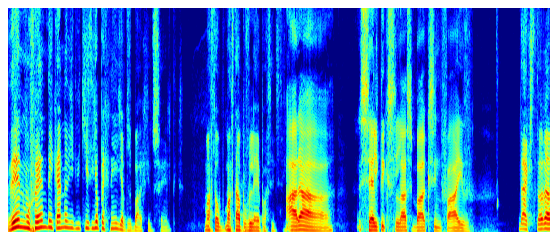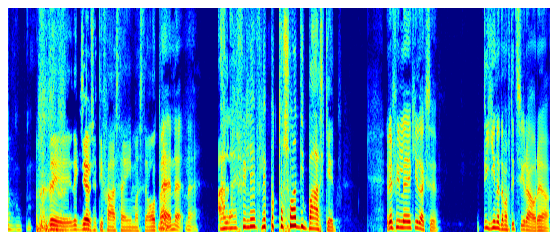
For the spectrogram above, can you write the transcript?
δεν μου φαίνεται ικανή να διεκδικήσει δύο παιχνίδια από τους Bucks και τους Celtics. Με, αυτό, με αυτά που βλέπω αυτή τη στιγμή. Άρα Celtics slash Bucks in 5. Εντάξει, τώρα δεν, δεν ξέρω σε τι φάση θα είμαστε όταν. Ναι, ναι, ναι. Αλλά ρε φίλε, βλέπω τόσο αντιμπάσκετ. Ρε φίλε, κοίταξε. Τι γίνεται με αυτή τη σειρά, ωραία.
